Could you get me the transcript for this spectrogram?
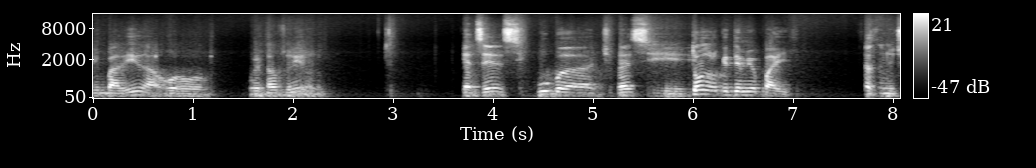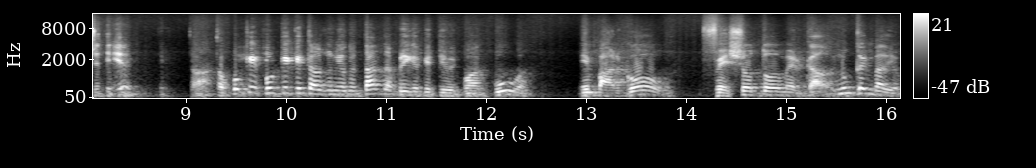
invadida ou os Estados Unidos? Quer dizer, se Cuba tivesse. Todo o que tem meu país. Estados Unidos já teria. Tá, então, por que, por que, que Estados Unidos, tanta briga que teve com a Cuba, embargou, fechou todo o mercado, nunca invadiu,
